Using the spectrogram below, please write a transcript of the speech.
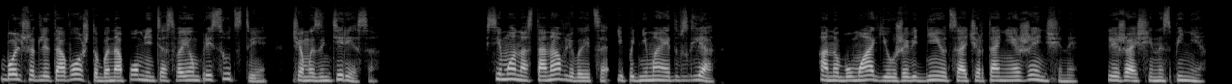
больше для того, чтобы напомнить о своем присутствии, чем из интереса. Симон останавливается и поднимает взгляд а на бумаге уже виднеются очертания женщины, лежащей на спине.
